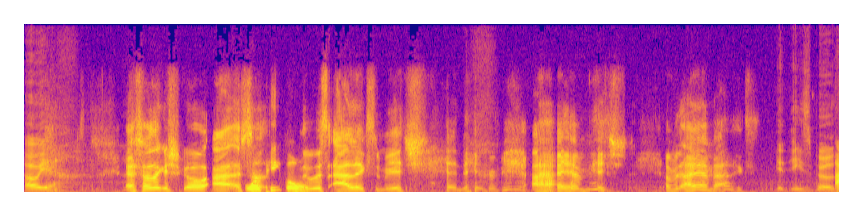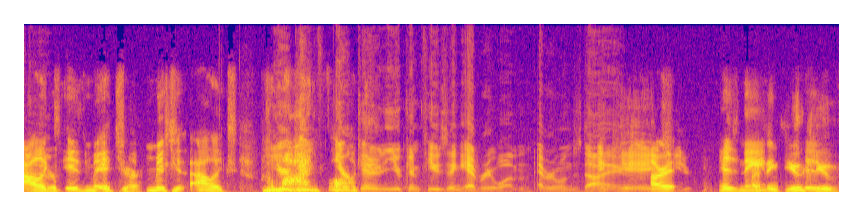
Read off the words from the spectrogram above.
Oh yeah. It sounds like it should go. I, it Four sounds- people. Lewis, Alex, Mitch, and Abram. I am Mitch. I mean, I am Alex. It, he's both. Alex is Mitch. Yeah. Mitch is Alex. You're, Mind you're, you're confusing everyone. Everyone's dying. AKA Alright. cheater. His name. I think you is, you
